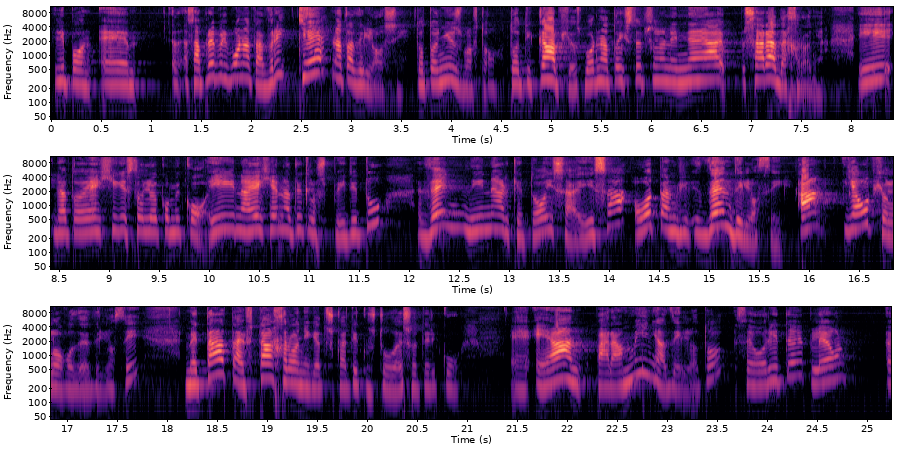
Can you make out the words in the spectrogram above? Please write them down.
Λοιπόν, ε, θα πρέπει λοιπόν να τα βρει και να τα δηλώσει. Το τονίζουμε αυτό. Το ότι κάποιος μπορεί να το έχει στο ε9 40 χρόνια ή να το έχει στο λεωκομικό ή να έχει ένα τίτλο σπίτι του, δεν είναι αρκετό ίσα ίσα όταν δεν δηλωθεί. Αν για όποιο λόγο δεν δηλωθεί, μετά τα 7 χρόνια για τους κατοίκους του εσωτερικού, ε, εάν παραμείνει αδήλωτο, θεωρείται πλέον ε,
